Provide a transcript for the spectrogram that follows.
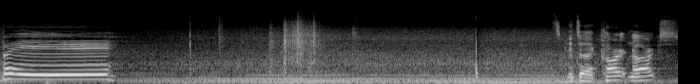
Bye. It's, a cart narcs.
